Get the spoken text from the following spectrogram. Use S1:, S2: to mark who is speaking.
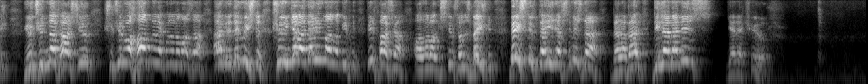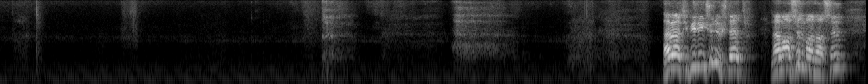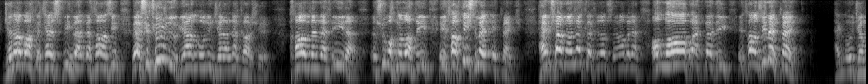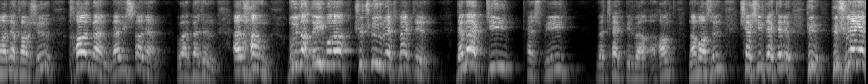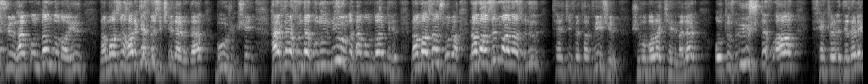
S1: almış. Yükünde karşı şükür ve hamd demek bu da namaza emredilmiştir. Şu ince derin manada bir, bir parça anlamak istiyorsanız beş, beş nükteyi nefsimizle beraber dinlemeniz gerekiyor. Evet birinci nükte namazın manası Cenab-ı Hakk'a tesbih ve, ve tazim ve şükürdür. Yani onun celaline karşı. Kavlen ve fiilen. E, Subhanallah deyip e, takdis etmek. Hem kemaline karşı da sahabeler Allahu Ekber deyip e, tazim etmek. Hem o cemaline karşı kalben ve lisanen ve beden. Elham. Duyullah deyip ona şükür etmektir. Demek ki tesbih ve tekbir ve hamd namazın çekirdekleri hü, hükmüne geçiyor. Hem ondan dolayı namazın hareket ve zikirlerinde bu şey her tarafında bulunuyordu hem ondandır. Namazdan sonra namazın manasını tekif ve takviye için şu mübarek kelimeler 33 defa tekrar edilerek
